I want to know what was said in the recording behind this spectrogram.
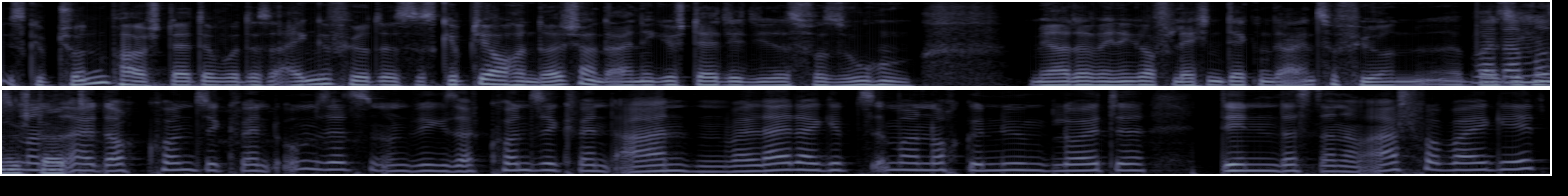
es gibt schon ein paar Städte, wo das eingeführt ist. Es gibt ja auch in Deutschland einige Städte, die das versuchen, mehr oder weniger flächendeckend einzuführen äh, bei Weil da muss man Stadt. halt auch konsequent umsetzen und wie gesagt konsequent ahnden, weil leider gibt es immer noch genügend Leute, denen das dann am Arsch vorbeigeht.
